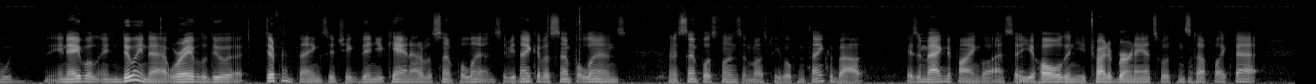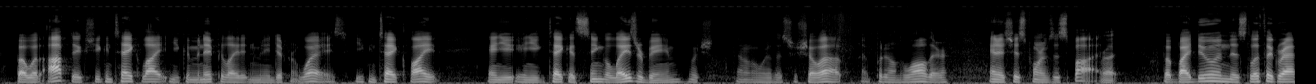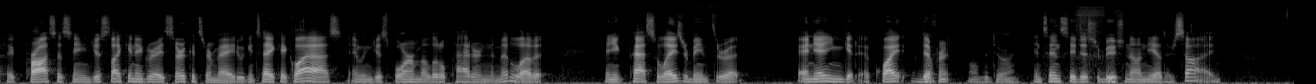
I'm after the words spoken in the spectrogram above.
enable in doing that, we're able to do uh, different things that you, than you can out of a simple lens. If you think of a simple lens, and the simplest lens that most people can think about is a magnifying glass that you hold and you try to burn ants with and stuff like that. But with optics, you can take light and you can manipulate it in many different ways. You can take light and you and you take a single laser beam, which I don't know where this will show up. I put it on the wall there, and it just forms a spot. Right. But by doing this lithographic processing, just like integrated circuits are made, we can take a glass and we can just form a little pattern in the middle of it, and you can pass a laser beam through it, and then you can get a quite oh, different be doing. intensity distribution on the other side.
